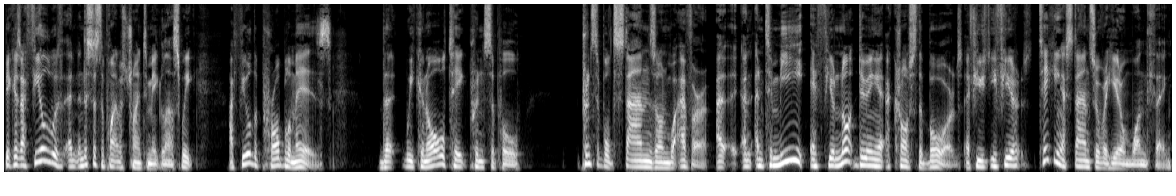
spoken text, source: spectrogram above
Because I feel with, and this is the point I was trying to make last week. I feel the problem is that we can all take principle principled stands on whatever. And and to me, if you're not doing it across the board, if you if you're taking a stance over here on one thing,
